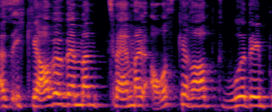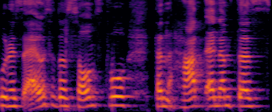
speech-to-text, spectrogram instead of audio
Also ich glaube, wenn man zweimal ausgeraubt wurde in Buenos Aires oder sonst wo, dann hat einem das,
